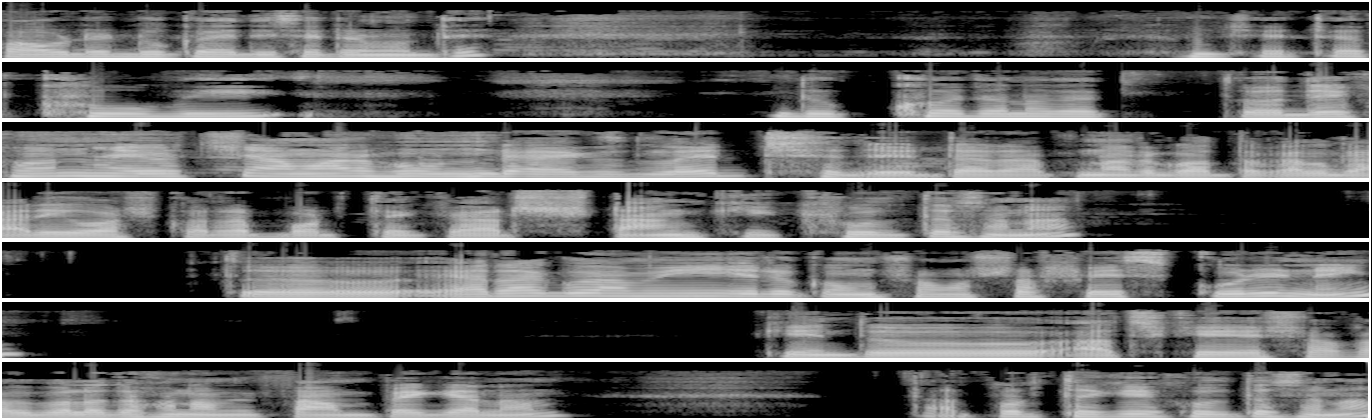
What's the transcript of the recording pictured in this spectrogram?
পাউডার ঢুকাই দিছে এটার মধ্যে। যেটা খুবই দুঃখজনক তো দেখুন, এই হচ্ছে আমার হুন্ডা এক্সব্লেড যেটার আপনার গতকাল গাড়ি ওয়াশ করার পর থেকে আর টাঙ্কি খুলতেছে না। তো এর আগে আমি এরকম সমস্যা ফেস করি নাই। কিন্তু আজকে সকালবেলা যখন আমি পাম্পে গেলাম, তারপর থেকে খুলতেছে না।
